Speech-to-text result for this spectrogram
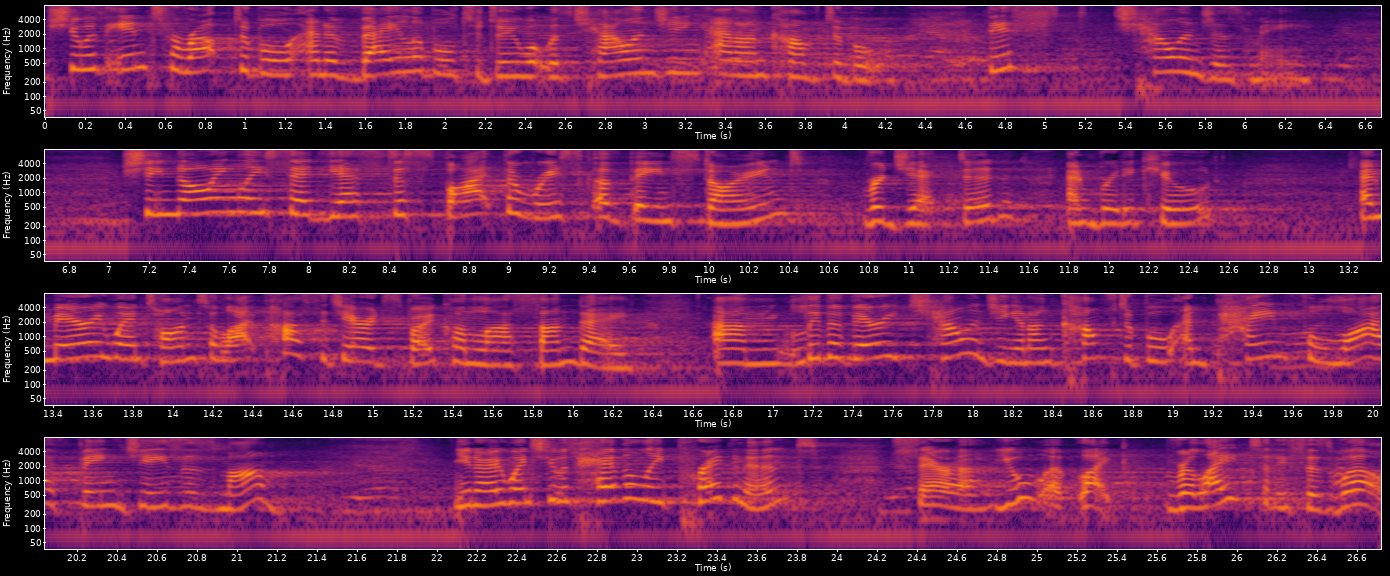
She was interruptible and available to do what was challenging and uncomfortable. This challenges me. She knowingly said yes despite the risk of being stoned, rejected, and ridiculed. And Mary went on to, like Pastor Jared spoke on last Sunday, um, live a very challenging and uncomfortable and painful life being Jesus' mum. You know, when she was heavily pregnant, Sarah, you'll uh, like relate to this as well.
